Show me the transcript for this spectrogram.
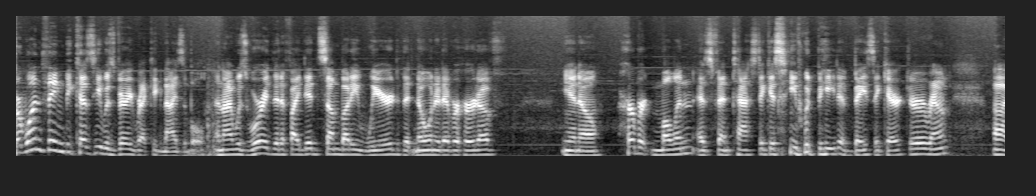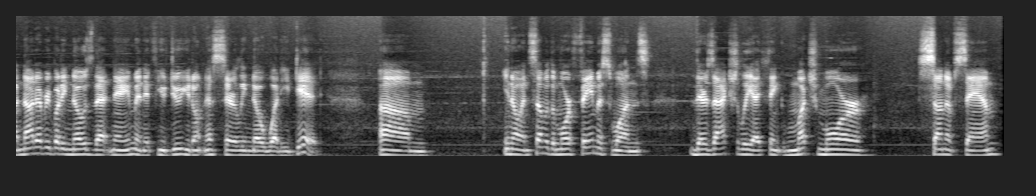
for one thing, because he was very recognizable, and I was worried that if I did somebody weird that no one had ever heard of, you know, Herbert Mullin, as fantastic as he would be to base a character around, uh, not everybody knows that name, and if you do, you don't necessarily know what he did. Um, you know, and some of the more famous ones, there's actually, I think, much more Son of Sam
